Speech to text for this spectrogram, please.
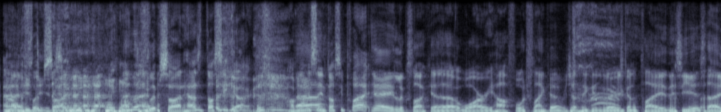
And on the flip did. side, on the flip side, how's Dossie go? I've never seen Dossie play. Yeah, he looks like a wiry half forward flanker, which I think is where he's going to play this year. So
